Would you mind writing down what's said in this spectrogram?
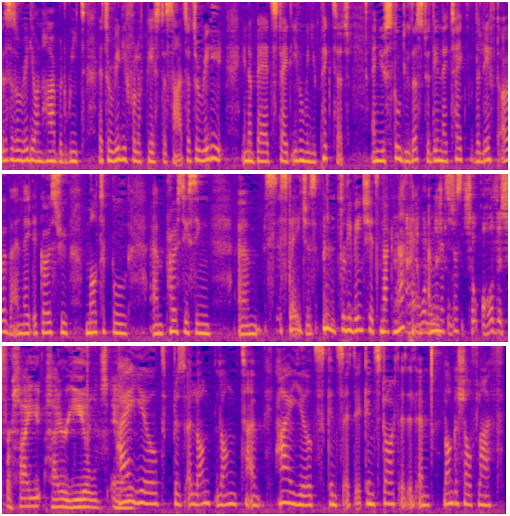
this is already on hybrid wheat that's already full of pesticides. So it's already in a bad state even when you picked it. And you still do this to it. Then they take the leftover and they, it goes through multiple um, processing um, s- stages till eventually it's like nothing. I, wanna mean, it's just so all this for high higher yields and high yield, a long, long time, high yields can, it can start uh, um, longer shelf life,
